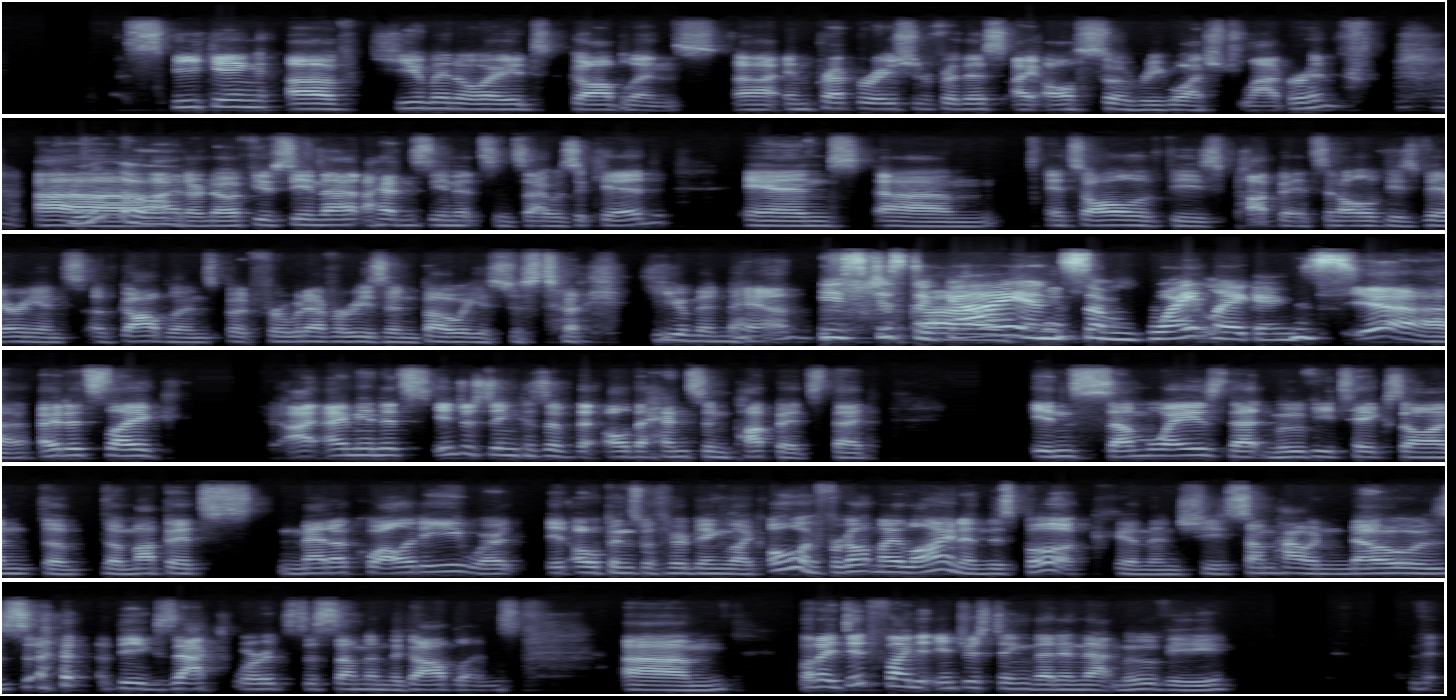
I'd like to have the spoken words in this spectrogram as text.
speaking of humanoid goblins, uh, in preparation for this, I also rewatched Labyrinth. Uh, I don't know if you've seen that. I hadn't seen it since I was a kid, and um, it's all of these puppets and all of these variants of goblins. But for whatever reason, Bowie is just a human man. He's just a guy um, in some white leggings. Yeah, and it's like, I, I mean, it's interesting because of the, all the Henson puppets that in some ways that movie takes on the the muppets meta quality where it opens with her being like oh i forgot my line in this book and then she somehow knows the exact words to summon the goblins um, but i did find it interesting that in that movie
